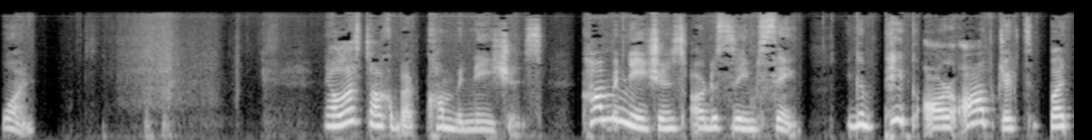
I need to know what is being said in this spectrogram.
1. Now let's talk about combinations. Combinations are the same thing. You can pick R objects, but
